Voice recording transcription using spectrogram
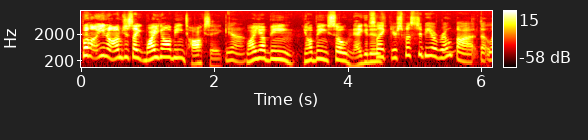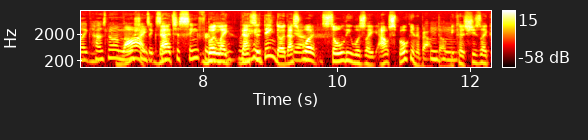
but you know, I'm just like, why y'all being toxic? Yeah. Why y'all being y'all being so negative? It's like you're supposed to be a robot that like has no Why? emotions except That's- to sing for but me. like that's the thing though. That's what Sulli was like outspoken about though, Mhm. because she's like,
